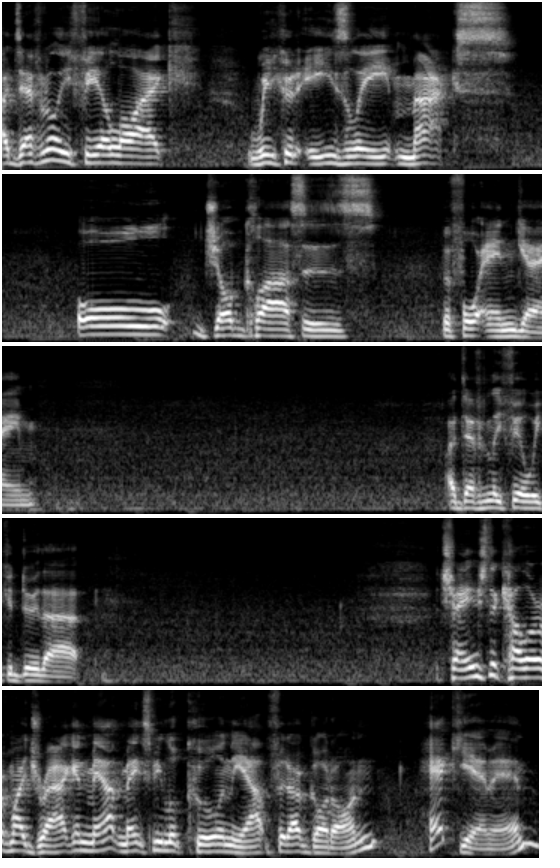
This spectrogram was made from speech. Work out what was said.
I definitely feel like we could easily max all job classes before endgame. I definitely feel we could do that. Change the color of my dragon mount makes me look cool in the outfit I've got on. Heck yeah, man.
